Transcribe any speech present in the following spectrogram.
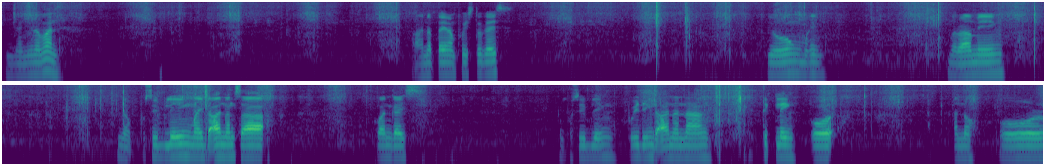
Tingnan nyo naman. Hanap tayo ng pwesto guys. Yung may maraming no, posibleng may daanan sa kuan guys. Yung posibleng pwedeng daanan ng tikling or ano or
